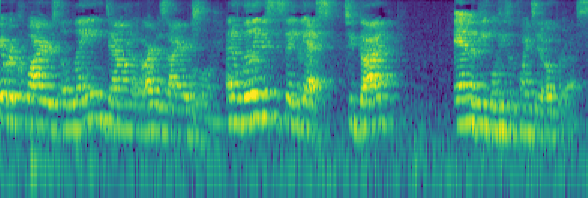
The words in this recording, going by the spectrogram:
it requires a laying down of our desires and a willingness to say yes to God and the people He's appointed over us.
